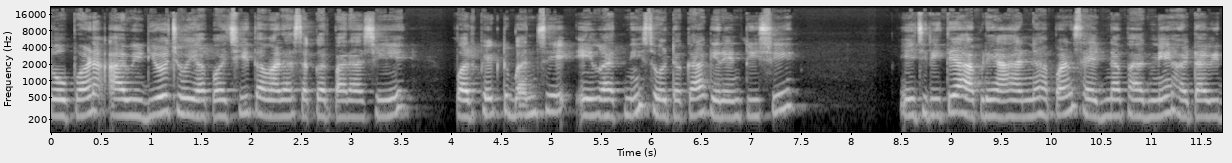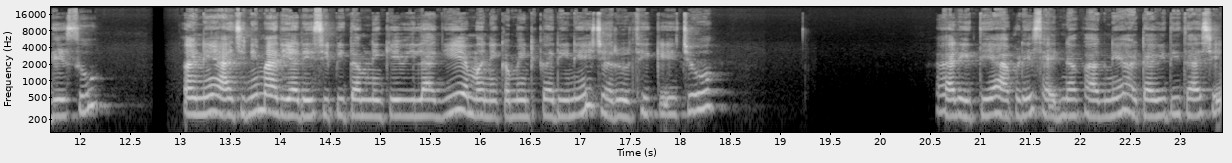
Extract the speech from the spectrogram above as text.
તો પણ આ વીડિયો જોયા પછી તમારા શક્કરપારા છે. પરફેક્ટ બનશે એ વાતની સો ટકા ગેરંટી છે. એ જ રીતે આપણે આના પણ સાઈડના ભાગને હટાવી દઈશું અને આજની મારી આ રેસીપી તમને કેવી લાગી એ મને કમેન્ટ કરીને જરૂરથી કહેજો. આ રીતે આપણે સાઈડના ભાગને હટાવી દીધા છે.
